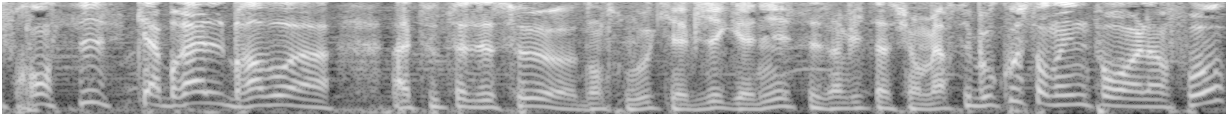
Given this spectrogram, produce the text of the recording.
Francis Cabrel. Bravo à, toutes celles et ceux euh, d'entre vous qui aviez gagné ces invitations. Merci beaucoup Sandrine pour euh, l'info.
